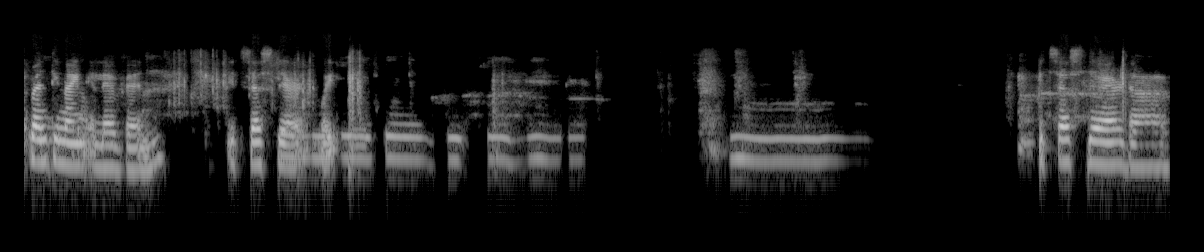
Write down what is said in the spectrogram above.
29:11, it says there, wait, it says there that,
